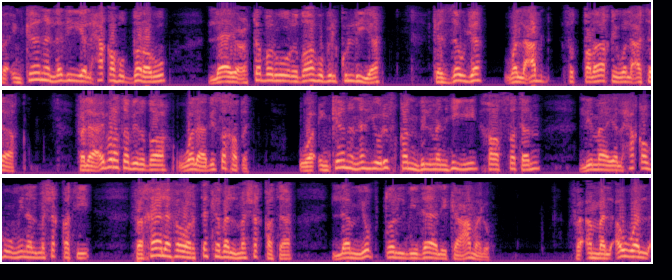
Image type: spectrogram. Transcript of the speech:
فإن كان الذي يلحقه الضرر لا يعتبر رضاه بالكلية كالزوجة والعبد في الطلاق والعتاق فلا عبرة برضاه ولا بسخطه. وإن كان النهي رفقا بالمنهي خاصة لما يلحقه من المشقة فخالف وارتكب المشقة لم يبطل بذلك عمله. فأما الأول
